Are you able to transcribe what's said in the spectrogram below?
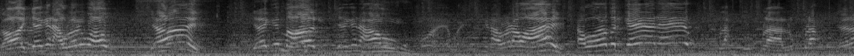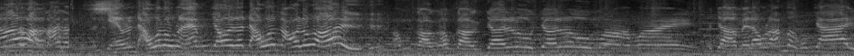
Rồi chơi cái đầu đó đúng không? Chơi. Chơi cái mền chơi cái đầu. Mày mày cái đầu nó đâu rồi? Đầu nó bên kia đeo lắc là lúc lắc vậy đó. Nó chèo lên nó luôn nè con voi lên đầu nó ngồi luôn rồi. Không cần không cần chơi nó luôn chơi nó luôn mà mày. Nó chờ mày lâu lắm rồi con trai.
